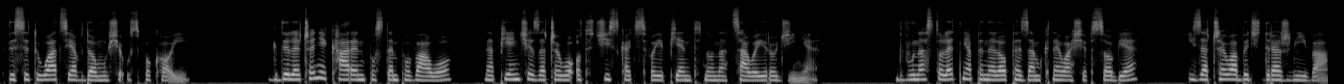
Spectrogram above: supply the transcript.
gdy sytuacja w domu się uspokoi. Gdy leczenie Karen postępowało, napięcie zaczęło odciskać swoje piętno na całej rodzinie. Dwunastoletnia Penelope zamknęła się w sobie i zaczęła być drażliwa.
